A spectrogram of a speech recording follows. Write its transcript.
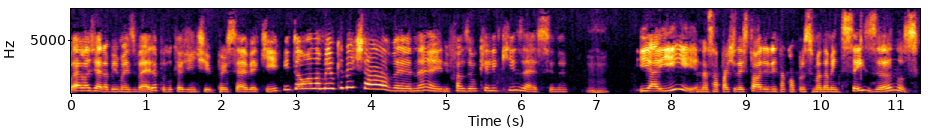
Ela já era bem mais velha, pelo que a gente percebe aqui. Então ela meio que deixava, né? Ele fazer o que ele quisesse, né? Uhum. E aí, nessa parte da história, ele tá com aproximadamente seis anos.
